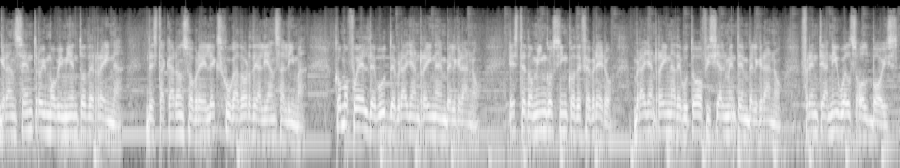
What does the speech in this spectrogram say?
Gran centro y movimiento de Reina destacaron sobre el exjugador de Alianza Lima. ¿Cómo fue el debut de Brian Reina en Belgrano? Este domingo 5 de febrero, Brian Reina debutó oficialmente en Belgrano, frente a Newell's Old Boys.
